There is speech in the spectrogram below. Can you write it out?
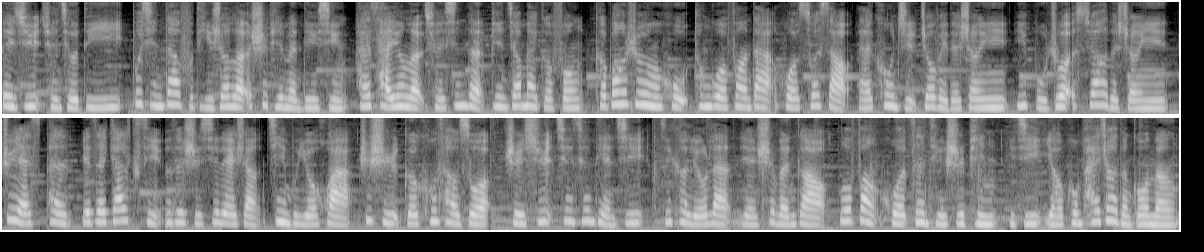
位居全球第一。不仅大幅提升了视频稳定性，还采用了全新的变焦麦克风，可帮助用户通过放大或缩小来控制周围的声。声音以捕捉需要的声音。GS Pen 也在 Galaxy Note 十系列上进一步优化，支持隔空操作，只需轻轻点击即可浏览演示文稿、播放或暂停视频，以及遥控拍照等功能。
